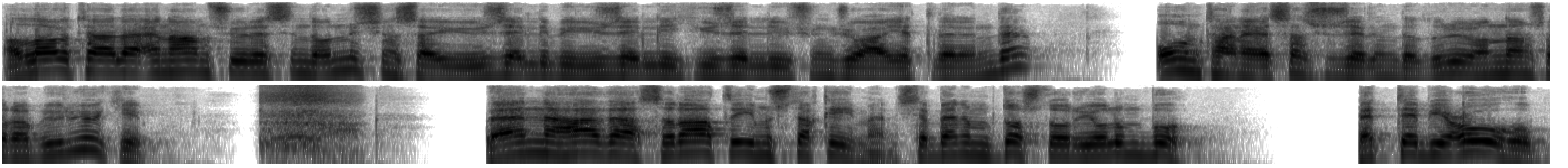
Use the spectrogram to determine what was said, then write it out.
Allahu Teala En'am suresinde onun için sayıyor 151, 152, 153. ayetlerinde 10 tane esas üzerinde duruyor. Ondan sonra buyuruyor ki ve enne hâzâ sıratı müstakimen. İşte benim dost doğru yolum bu. Fettebi'uhu.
